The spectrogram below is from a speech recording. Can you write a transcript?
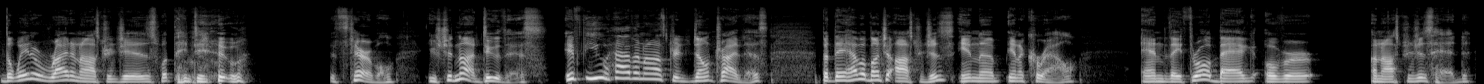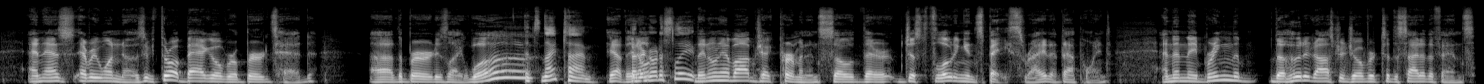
the way to ride an ostrich is what they do. It's terrible. You should not do this. If you have an ostrich, don't try this. But they have a bunch of ostriches in a in a corral, and they throw a bag over an ostrich's head. And as everyone knows, if you throw a bag over a bird's head, uh, the bird is like, "What?" It's nighttime. Yeah, they better don't go to sleep. They don't have object permanence, so they're just floating in space, right? At that point. And then they bring the the hooded ostrich over to the side of the fence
